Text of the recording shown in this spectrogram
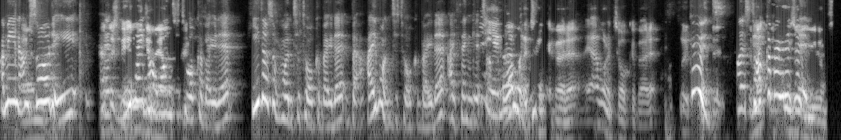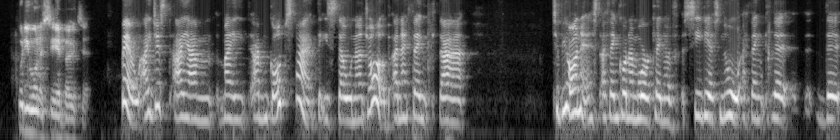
I mean, I'm Um, sorry, uh, you might not want to talk about it. He doesn't want to talk about it, but I want to talk about it. I think it's Yeah, no, I want to talk about it. Yeah, I want to talk about it. Look, Good. the- Let's the talk about it then. What do you want to say about it? Well, I just I am my I'm gobsmacked that he's still in a job, and I think that to be honest, I think on a more kind of serious note, I think that the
